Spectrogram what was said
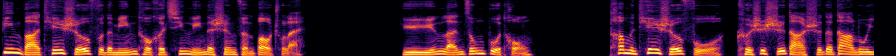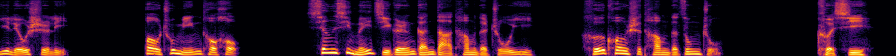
并把天蛇府的名头和青灵的身份报出来。与云岚宗不同，他们天蛇府可是实打实的大陆一流势力，报出名头后，相信没几个人敢打他们的主意，何况是他们的宗主。可惜，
